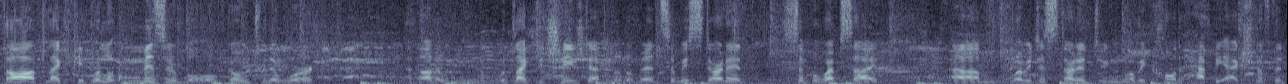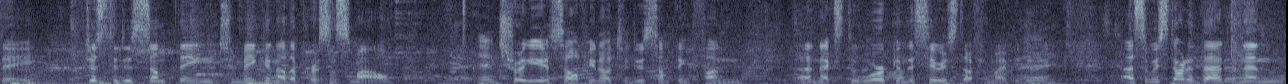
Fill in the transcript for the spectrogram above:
thought like people look miserable going to their work. I thought you know, would like to change that a little bit, so we started a simple website um, where we just started doing what we called happy action of the day, just to do something to make another person smile and trigger yourself, you know, to do something fun uh, next to work and the serious stuff you might be doing. Uh, so we started that, and then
